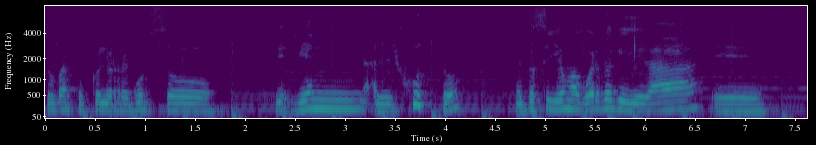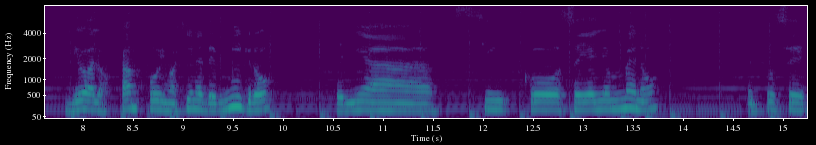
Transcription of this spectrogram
tú partes con los recursos bien, al justo. Entonces yo me acuerdo que llegaba, eh, yo a los campos, imagínate, micro, tenía 5 o 6 años menos. Entonces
